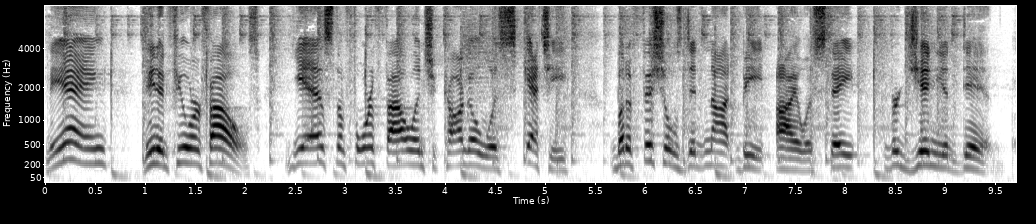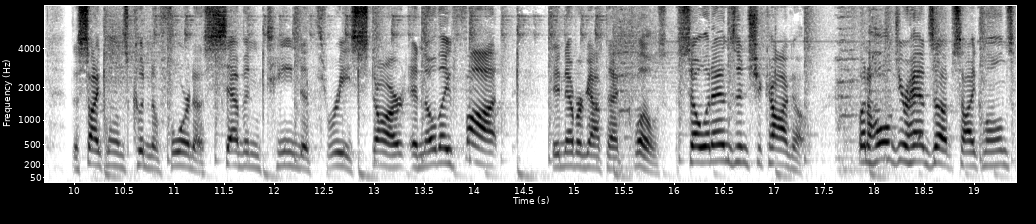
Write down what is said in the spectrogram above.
Niang needed fewer fouls. Yes, the fourth foul in Chicago was sketchy, but officials did not beat Iowa State. Virginia did. The Cyclones couldn't afford a 17 to 3 start, and though they fought, it never got that close. So it ends in Chicago. But hold your heads up, Cyclones.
